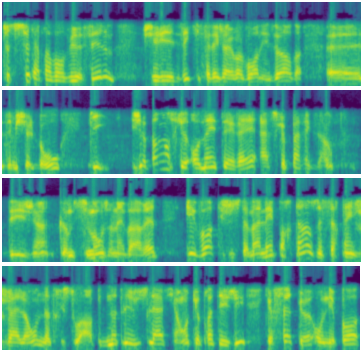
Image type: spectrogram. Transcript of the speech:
tout de suite après avoir vu le film, j'ai réalisé qu'il fallait que j'aille revoir les ordres euh, de Michel Brault. Puis je pense qu'on a intérêt à ce que, par exemple, des gens comme Simon Jolin Barrette évoquent justement l'importance de certains jalons de notre histoire, puis de notre législation, qui a protégé, qui a fait qu'on n'est pas,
